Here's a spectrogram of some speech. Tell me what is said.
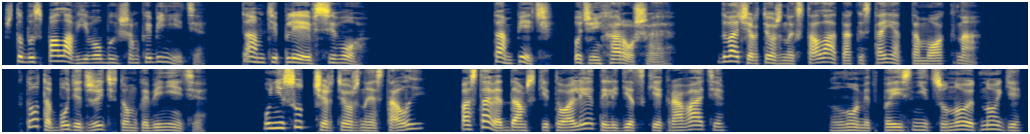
чтобы спала в его бывшем кабинете. Там теплее всего. Там печь очень хорошая. Два чертежных стола так и стоят там у окна. Кто-то будет жить в том кабинете. Унесут чертежные столы, поставят дамский туалет или детские кровати. Ломит поясницу, ноют ноги,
